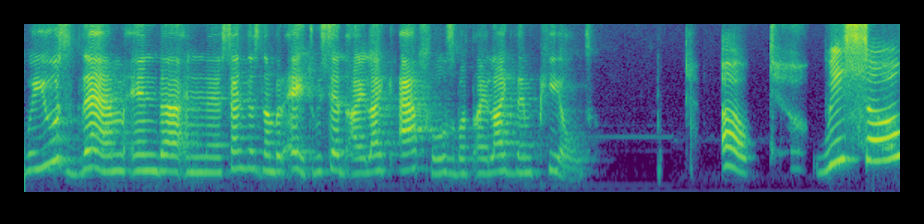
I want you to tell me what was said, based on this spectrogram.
We use them in the in sentence number eight. We said I like apples, but I like them peeled. Oh, we saw.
